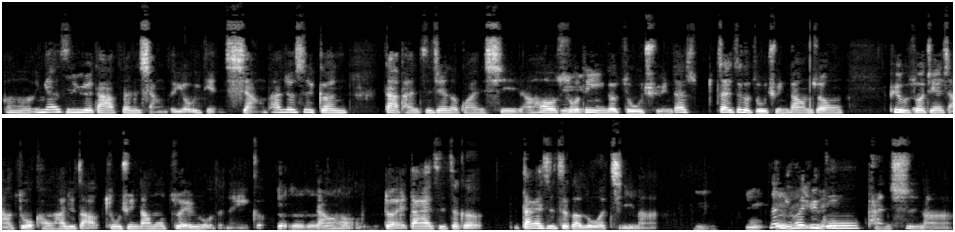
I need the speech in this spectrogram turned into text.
嗯，应该是越大分享的有一点像，它就是跟大盘之间的关系，然后锁定一个族群，在在这个族群当中，譬如说今天想要做空，他就找族群当中最弱的那一个。对对对。然后对，大概是这个，大概是这个逻辑嘛。嗯。那你会预估盘势吗？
